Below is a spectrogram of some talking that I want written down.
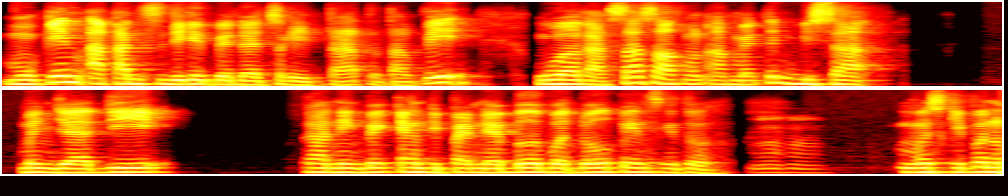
mungkin akan sedikit beda cerita, tetapi gua rasa Salman Ahmed itu bisa menjadi running back yang dependable buat Dolphins gitu. Mhm. Meskipun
